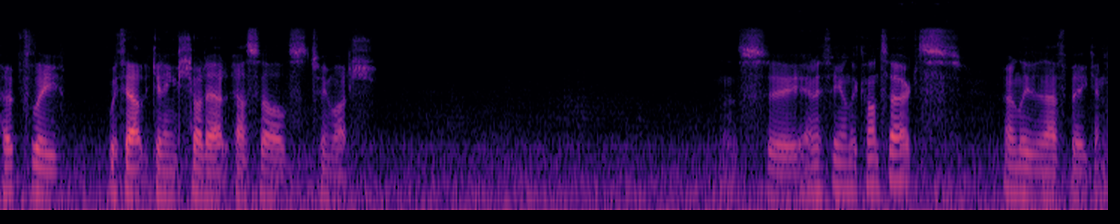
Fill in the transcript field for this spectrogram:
Hopefully without getting shot at ourselves too much. Let's see, anything on the contacts? Only the nav beacon.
